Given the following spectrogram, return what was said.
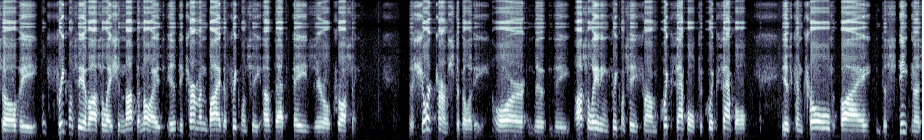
So the frequency of oscillation, not the noise, is determined by the frequency of that phase zero crossing the short-term stability or the, the oscillating frequency from quick sample to quick sample is controlled by the steepness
